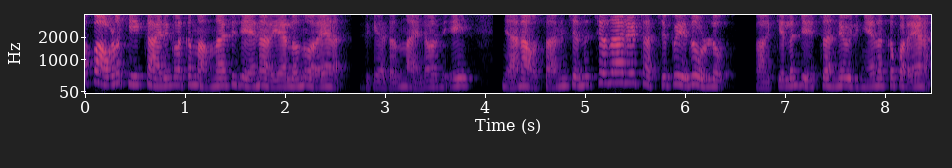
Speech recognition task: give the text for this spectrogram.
അപ്പൊ അവൾക്ക് ഈ കാര്യങ്ങളൊക്കെ നന്നായിട്ട് ചെയ്യാൻ അറിയാലോ എന്ന് പറയാണ്. ഇത് കേട്ടത് നയന പറഞ്ഞു ഏയ് ഞാൻ അവസാനം ചെന്ന് ചെറുതായിട്ട് ടച്ചപ്പ് ചെയ്തേ ഉള്ളൂ. ബാക്കിയെല്ലാം ചേച്ചി തന്നെ ഒരുങ്ങിയെന്നൊക്കെ പറയാണ്.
